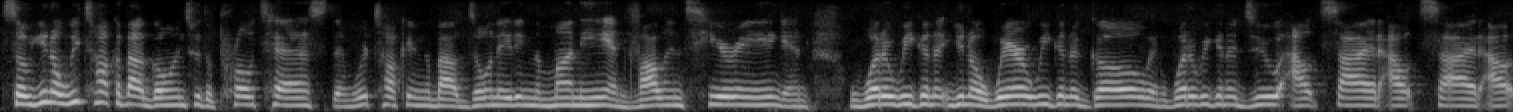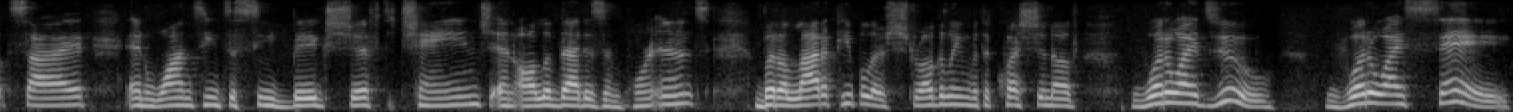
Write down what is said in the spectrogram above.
So you know we talk about going to the protest and we're talking about donating the money and volunteering and what are we going to you know where are we going to go and what are we going to do outside outside outside and wanting to see big shift change and all of that is important. But a lot of people are struggling with the question of what do i do? What do i say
